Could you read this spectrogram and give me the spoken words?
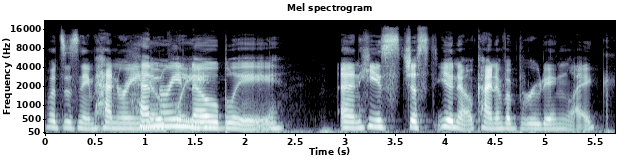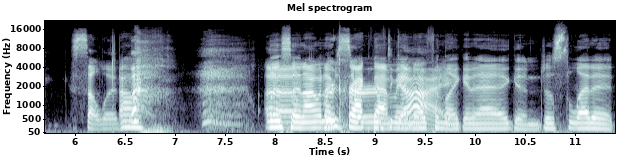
what's his name? Henry. Henry Nobley. Nobley. and he's just you know kind of a brooding like sullen. Ugh. Listen, I want to crack that man guy. open like an egg and just let it,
